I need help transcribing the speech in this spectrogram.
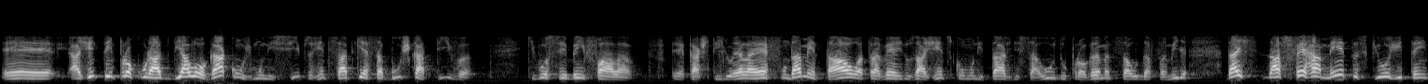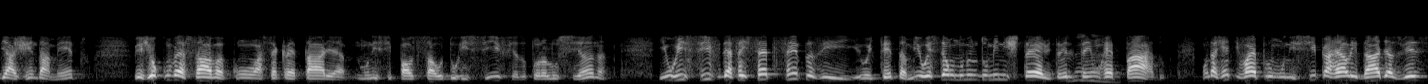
É, a gente tem procurado dialogar com os municípios, a gente sabe que essa busca ativa que você bem fala, é, Castilho, ela é fundamental através dos agentes comunitários de saúde, do programa de saúde da família, das, das ferramentas que hoje tem de agendamento. Veja, eu conversava com a secretária municipal de saúde do Recife, a doutora Luciana, e o Recife, dessas 780 mil, esse é o número do Ministério, então ele é tem um retardo. Quando a gente vai para o município, a realidade às vezes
